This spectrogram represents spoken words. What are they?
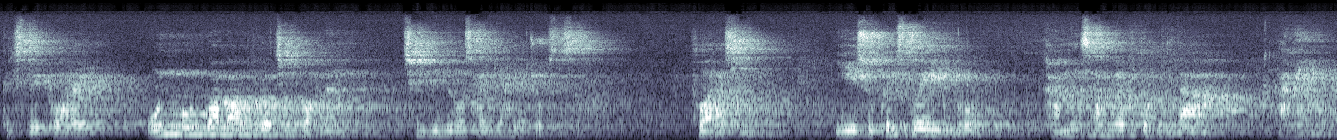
그리스도의 부활을 온 몸과 마음으로 증거하는 증인으로 살게 하여 주옵소서. 부활하신 예수 그리스도의 이름으로 감사하며 기도합니다. 아멘.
